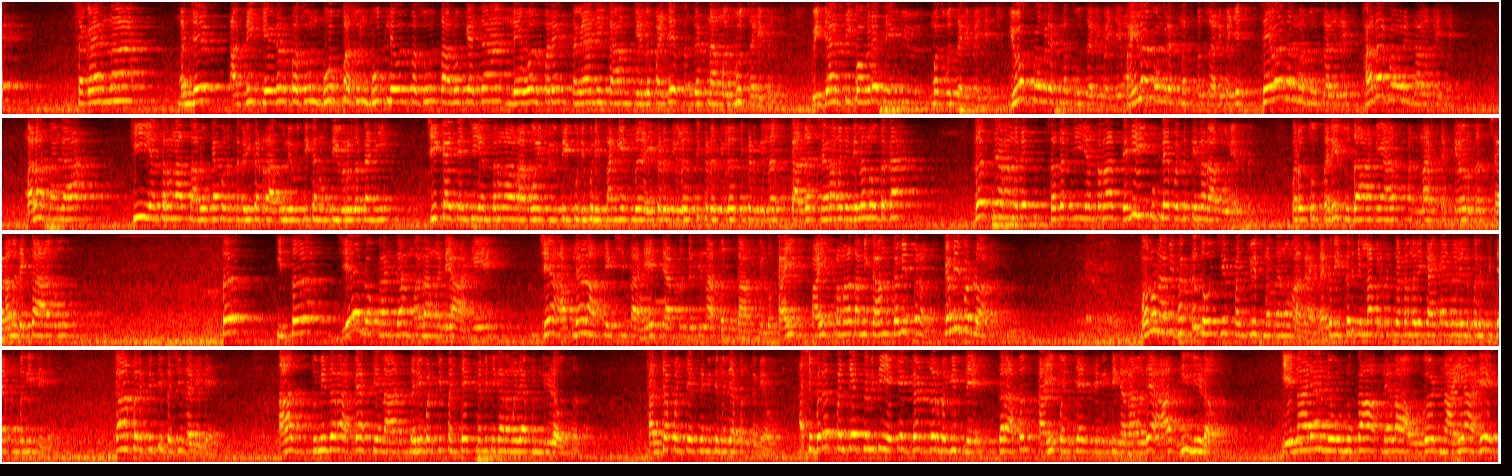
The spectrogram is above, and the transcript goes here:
सगळ्यांना म्हणजे अगदी केडरपासून बूथपासून बूथ लेवलपासून तालुक्याच्या लेवल पर्यंत सगळ्यांनी काम केलं पाहिजे संघटना मजबूत झाली पाहिजे. विद्यार्थी काँग्रेस मजबूत झाली पाहिजे. युवक काँग्रेस मजबूत झाली पाहिजे. महिला काँग्रेस मजबूत झाली पाहिजे. सेवा दल मजबूत झालं पाहिजे फादर काँग्रेस झालं पाहिजे. मला सांगा ही यंत्रणा तालुक्यावर सगळीकडे राबवली होती का नव्हती विरोधकांनी? जी काही त्यांची यंत्रणा राबवायची होती कुणी कुणी सांगितलं इकडे दिलं तिकडे दिलं तिकडे दिलं. काजत शहरामध्ये दिलं नव्हतं का? जत शहरामध्ये सदरची यंत्रणा त्यांनीही कुठल्या पद्धतीने राबवली असेल? परंतु तरी सुद्धा आम्ही आज पन्नास टक्क्यावर जत शहरामध्ये का आलो? तर इथं जे लोकांच्या मनामध्ये आहे जे आपल्याला अपेक्षित आहे त्या पद्धतीनं आपण काम केलो. काही काही प्रमाणात आम्ही काम कमी कमी पडलो आम्ही. म्हणून आम्ही फक्त दोनशे पंचवीस मतांना माग आहे. नाहीतर इतर जिल्हा परिषद गटामध्ये काय काय झालेली परिस्थिती आपण बघितलेली का परिस्थिती तशी झालेली आहे? आज तुम्ही जर अभ्यास केला तरीपडची पंचायत समिती गणामध्ये आपण लीड आहोत खालच्या पंचायत समितीमध्ये आपण कमी आहोत. असे बरेच पंचायत समिती एक एक गट जर बघितले तर आपण काही पंचायत समिती गणामध्ये आज ही लीड आहोत. येणाऱ्या निवडणुका आपल्याला अवघड नाही आहेत.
